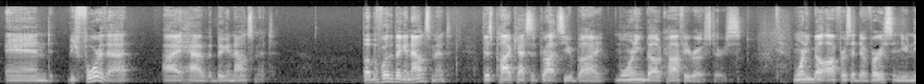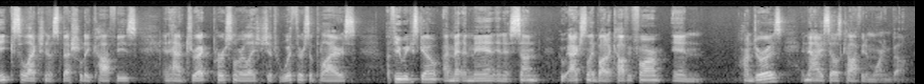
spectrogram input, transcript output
And before that, I have a big announcement. But before the big announcement, this podcast is brought to you by Morning Bell Coffee Roasters. Morning Bell offers a diverse and unique selection of specialty coffees and have direct personal relationships with their suppliers. A few weeks ago, I met a man and his son who accidentally bought a coffee farm in Honduras, and now he sells coffee to Morning Bell.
